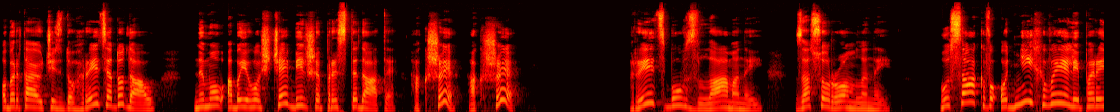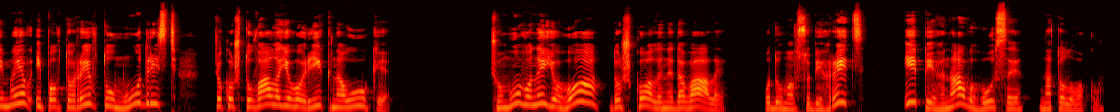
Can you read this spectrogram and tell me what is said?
обертаючись до Гриця, додав, немов аби його ще більше пристидати Акши, акши. Гриць був зламаний, засоромлений. Гусак в одній хвилі переймив і повторив ту мудрість, що коштувала його рік науки. Чому вони його до школи не давали? подумав собі Гриць і пігнав гуси на толоку.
